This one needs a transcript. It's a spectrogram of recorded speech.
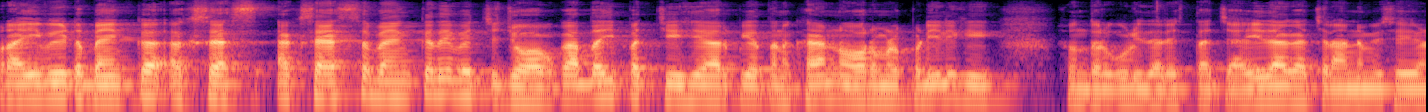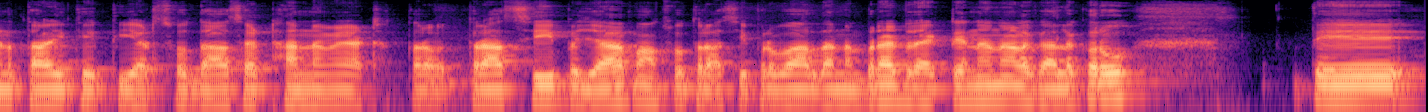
private bank Axis Axis bank ਦੇ ਵਿੱਚ ਜੌਬ ਕਰਦਾ ਜੀ 25000 ਰੁਪਏ ਤਨਖਾਹ ਨਾਰਮਲ ਪੜ੍ਹੀ ਲਿਖੀ, ਸੁੰਦਰ ਕੁੜੀ ਦਾ ਰਿਸ਼ਤਾ ਚਾਹੀਦਾ ਹੈਗਾ 9464433810 9883505583 ਪਰਿਵਾਰ ਦਾ ਨੰਬਰ ਹੈ ਡਾਇਰੈਕਟ ਇਹਨਾਂ ਨਾਲ ਗੱਲ ਕਰੋ। ਤੇ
